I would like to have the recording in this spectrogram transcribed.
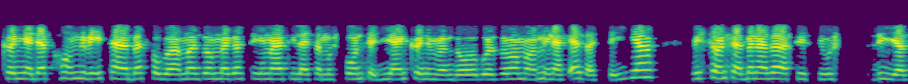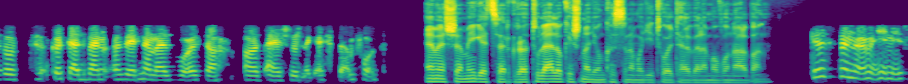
könnyedebb hangvételbe fogalmazom meg a témát, illetve most pont egy ilyen könyvön dolgozom, aminek ez a célja, viszont ebben az Artisius díjazott kötetben azért nem ez volt az elsődleges szempont. Emese, még egyszer gratulálok, és nagyon köszönöm, hogy itt voltál velem a vonalban. Köszönöm én is.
